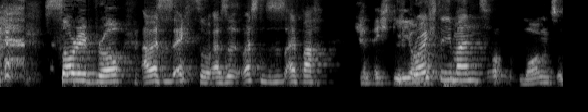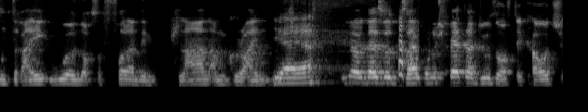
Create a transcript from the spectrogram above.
Sorry, Bro. Aber es ist echt so. Also, weißt du, das ist einfach. Ich, echt ich bräuchte jemand. Morgens um 3 Uhr noch so voll an dem Plan am Grind. Ja, ja. Und dann so zwei Wochen später du so auf der Couch.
